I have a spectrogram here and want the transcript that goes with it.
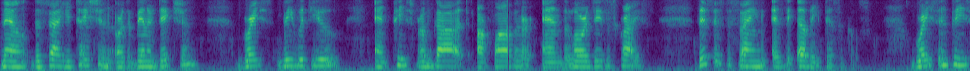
Now, the salutation or the benediction grace be with you and peace from God our Father and the Lord Jesus Christ. This is the same as the other epistles. Grace and peace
